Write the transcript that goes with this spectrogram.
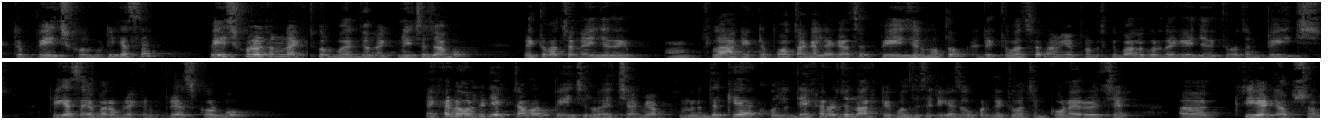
একটা পেজ খুলবো, ঠিক আছে? পেজ খোলার জন্য একটা খুলবো, এর জন্য একটু নিচে যাব। দেখতে পাচ্ছেন, এই যে ফ্ল্যাগ একটা পতাকা লেখা আছে পেজের মতো। দেখতে পাচ্ছেন, আমি আপনাদেরকে ভালো করে দেখি এই যে দেখতে পাচ্ছেন পেজ ঠিক আছে, এবার আমরা এখানে প্রেস করব। এখানে অলরেডি একটা আমার পেজ রয়েছে, আমি আপনাদেরকে দেখানোর জন্য আরেকটা খুলতেছি, ঠিক আছে? উপরে দেখতে পাচ্ছেন, কোনায় রয়েছে। ক্রিয়েট অপশন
